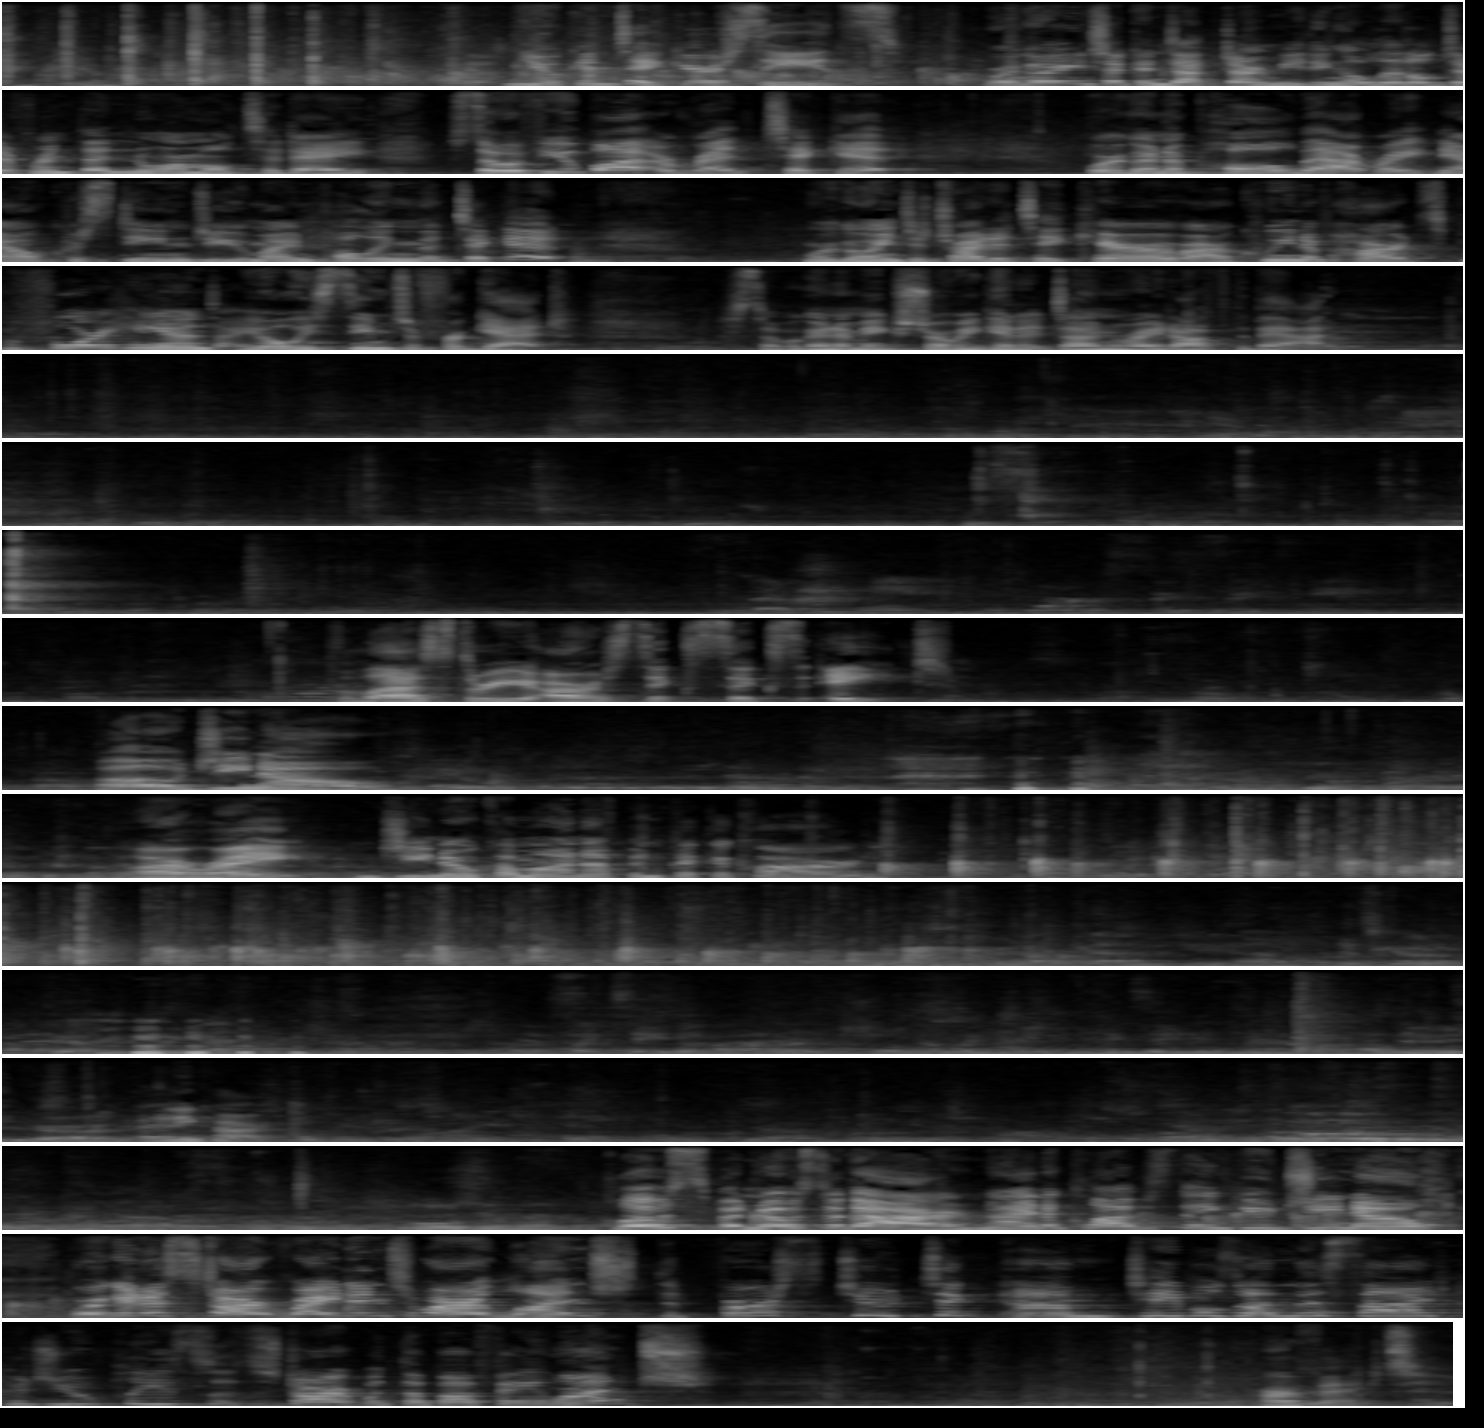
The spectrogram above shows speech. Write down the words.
Thank You can take your seats. We're going to conduct our meeting a little different than normal today. So if you bought a red ticket, we're going to pull that right now. Christine, do you mind pulling the ticket? We're going to try to take care of our Queen of Hearts beforehand. I always seem to forget. So we're going to make sure we get it done right off the bat. The last three are 668. Oh, Gino. All right, Gino, come on up and pick a card. Any card. Close but no cigar. Nine of clubs. Thank you, Gino. We're going to start right into our lunch. The first two um, tables on this side, could you please start with the buffet lunch? Perfect.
